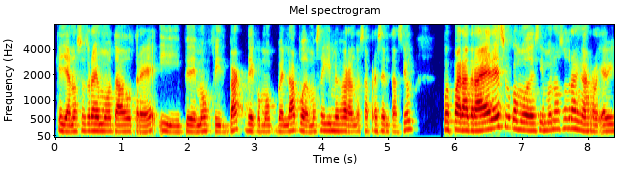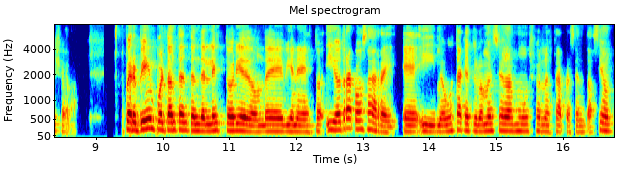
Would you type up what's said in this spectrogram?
que ya nosotros hemos dado tres y pedimos feedback de cómo, ¿verdad? Podemos seguir mejorando esa presentación, pues para traer eso, como decimos nosotros, en Arroyo Bichuela. Pero es bien importante entender la historia de dónde viene esto. Y otra cosa, Rey, eh, y me gusta que tú lo mencionas mucho en nuestra presentación,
